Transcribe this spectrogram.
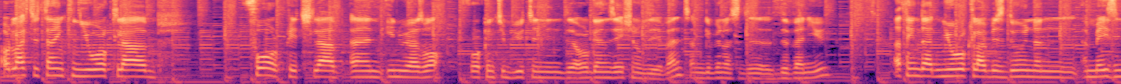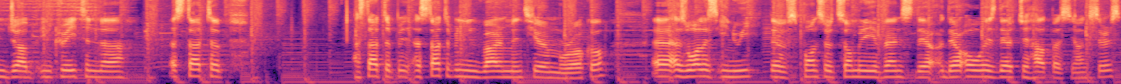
I would like to thank New Work Lab for Pitch Lab and Inwi as well for contributing in the organization of the event and giving us the, the venue. I think that Lab is doing an amazing job in creating a, a startup a startup a startup environment here in Morocco, uh, as well as Inwi. They've sponsored so many events. They're they're always there to help us youngsters,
